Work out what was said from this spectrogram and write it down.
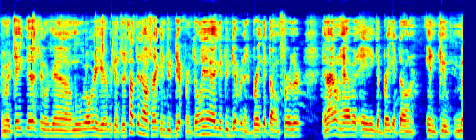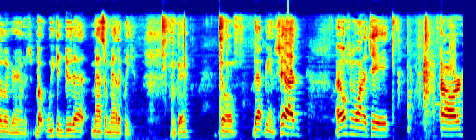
I'm going to take this and we're going to move it over to here because there's nothing else I can do different. The only thing I can do different is break it down further. And I don't have anything to break it down into milligrams. But we can do that mathematically. Okay? So, that being said, I also want to take our,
